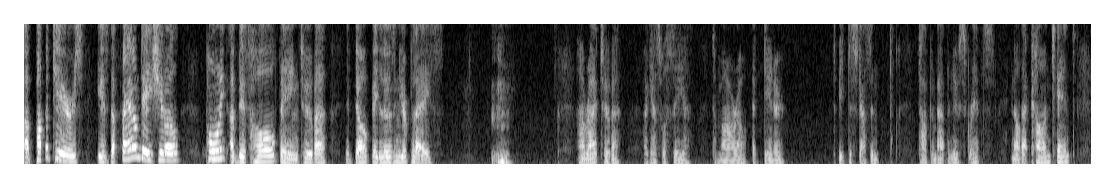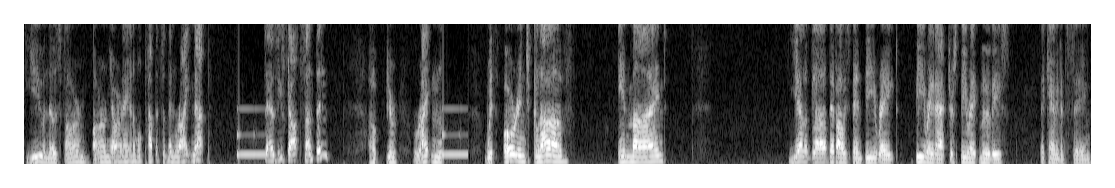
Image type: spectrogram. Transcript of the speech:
of Puppeteers is the foundational point of this whole thing, Tuba. Don't be losing your place. All right, Tuba. I guess we'll see you tomorrow at dinner to be discussing, talking about the new scripts and all that content you and those farm barnyard animal puppets have been writing up. Says he's got something. I hope you're writing with Orange Glove in mind. Yellow Glove, they've always been B-rate, B-rate actors, B-rate movies. They can't even sing.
